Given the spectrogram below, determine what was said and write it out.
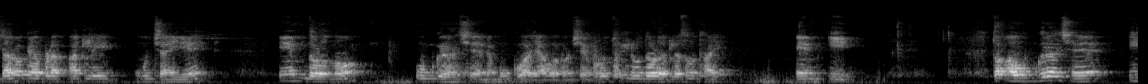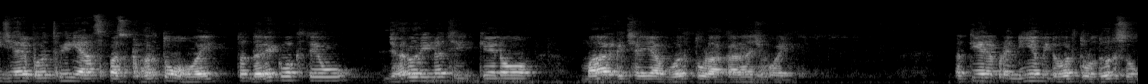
ધારો કે આપણે આટલી ઊંચાઈએ એમ દળનો ઉપગ્રહ છે, એને મૂકવા જવાનો છે. પૃથ્વીનું દળ એટલે શું થાય? એમ ઈ તો આ ઉપગ્રહ છે, એ જ્યારે પૃથ્વીની આસપાસ ફરતો હોય, તો દરેક વખતે એવું જરૂરી નથી કે એનો માર્ગ છે એ વર્તુળાકાર જ હોય. અત્યારે આપણે નિયમિત વર્તુળ દોરશું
